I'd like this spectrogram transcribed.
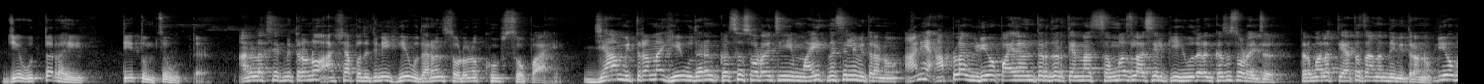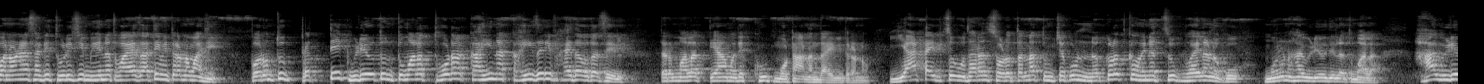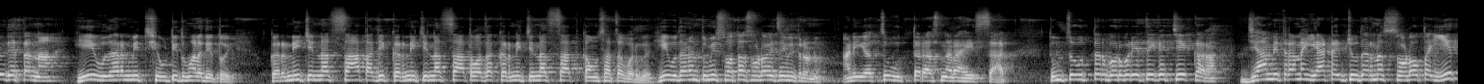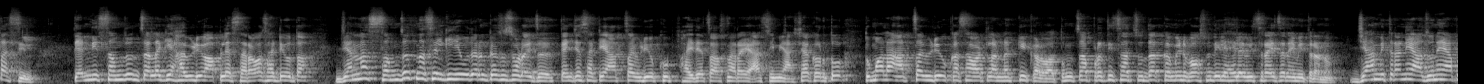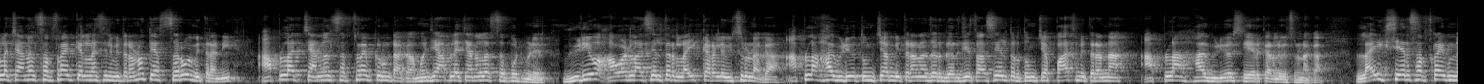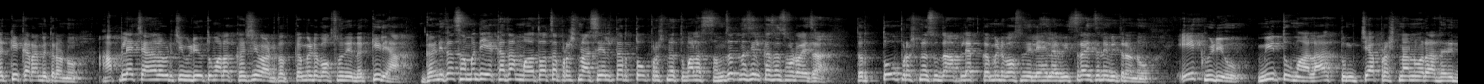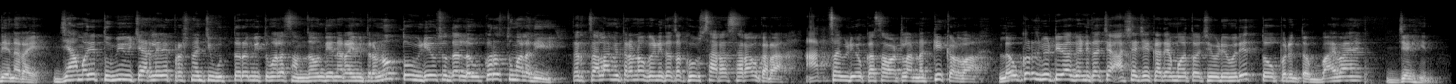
जे उत्तर राहील ते तुमचं उत्तर. आलं लक्षात मित्रांनो? अशा पद्धतीने हे उदाहरण सोडवणं खूप सोपं आहे. ज्या मित्रांना हे उदाहरण कसं सोडवायचं हे माहीत नसेल ना मित्रांनो आणि आपला व्हिडिओ पाहिल्यानंतर जर त्यांना समजलं असेल की हे उदाहरण कसं सोडायचं तर मला त्यातच आनंद आहे मित्रांनो. व्हिडिओ बनवण्यासाठी थोडीशी मेहनत वाया जाते मित्रांनो माझी. परंतु प्रत्येक व्हिडिओतून तुम्हाला थोडा काही ना काही जरी फायदा होत असेल तर मला त्यामध्ये खूप मोठा आनंद आहे मित्रांनो. या टाईपचं उदाहरण सोडवताना तुमच्याकडून नकळत का होईना चूक व्हायला नको म्हणून हा व्हिडिओ दिला तुम्हाला. हा व्हिडिओ देताना हे उदाहरण मी शेवटी तुम्हाला देतोय. कर्णी चिन्हात सात अधिक कर्णी चिन्हात सात वजा कर्णी चिन्हात सात कंसाचा वर्ग. हे उदाहरण तुम्ही स्वतः सोडवायचं मित्रांनो. आणि याचं उत्तर असणार आहे सात. तुमचं उत्तर बरोबर येते का? चेक करा. ज्या मित्रांना या टाईपची उदाहरणं सोडवता येत असतील त्यांनी समजून चला की हा व्हिडिओ आपल्या सरावासाठी होता. ज्यांना समजत नसेल की हे उदाहरण कसं सोडायचं त्यांच्यासाठी आजचा व्हिडिओ खूप फायद्याचा असणार आहे असे मी आशा करतो. तुम्हाला आजचा व्हिडिओ कसा वाटला नक्की कळवा. तुमचा प्रतिसाद सुद्धा कमेंट बॉक्समध्ये लिहायला विसरायचं नाही मित्रांनो. ज्या मित्रांनी अजूनही आपला चॅनल सबस्क्राईब केला नसेल मित्रांनो त्या सर्व मित्रांनी आपला चॅनल सबस्क्राईब करून टाका म्हणजे आपल्या चॅनलला सपोर्ट मिळेल. व्हिडिओ आवडला असेल तर लाईक करायला विसरू नका. आपला हा व्हिडिओ तुमच्या मित्रांना जर गरजेचा असेल तर तुमच्या पाच मित्रांना आपला हा व्हिडिओ शेअर करायला विसरू नका. लाईक शेअर सबस्क्राईब नक्की करा मित्रांनो. आपल्या चॅनलवरचे व्हिडिओ तुम्हाला कसे वाटतात कमेंट बॉक्समध्ये नक्की लिहा. गणितासंबंधी एखादा महत्त्वाचा प्रश्न असेल तर तो प्रश्न तुम्हाला समजत नसेल कसा सोडवायचा तर तो प्रश्न सुद्धा आपल्या कमेंट बॉक्समध्ये लिहायला विसरायचं नाही मित्रांनो. एक व्हिडिओ मी तुम्हाला तुमच्या प्रश्नांवर आधारित देणार आहे. ज्यामध्ये तुम्ही विचारलेल्या प्रश्नांची उत्तरं मी तुम्हाला समजावून देणार आहे मित्रांनो. तो व्हिडिओ सुद्धा लवकरच तुम्हाला देईल तर चला मित्रांनो गणिताचा खूप सारा सराव करा. आजचा व्हिडिओ कसा वाटला नक्की कळवा. लवकरच भेटूया गणिताच्या अशाच एखाद्या महत्त्वाच्या व्हिडिओमध्ये तोपर्यंत बाय बाय जय हिंद.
